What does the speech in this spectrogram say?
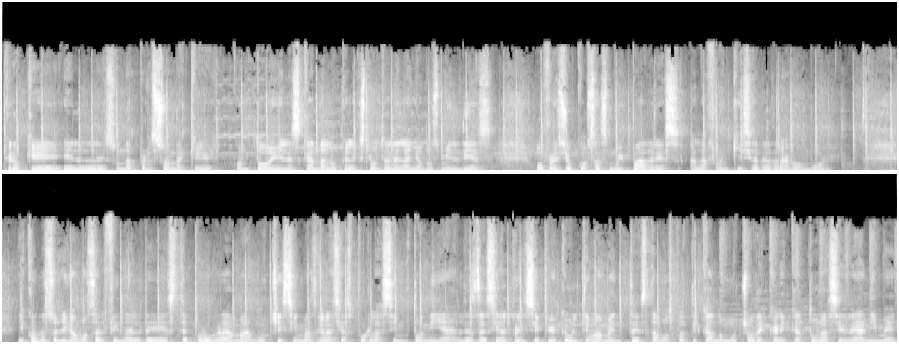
creo que él es una persona que, con todo y el escándalo que le explotó en el año 2010, ofreció cosas muy padres a la franquicia de Dragon Ball. Y con eso llegamos al final de este programa. Muchísimas gracias por la sintonía. Les decía al principio que últimamente estamos platicando mucho de caricaturas y de anime.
